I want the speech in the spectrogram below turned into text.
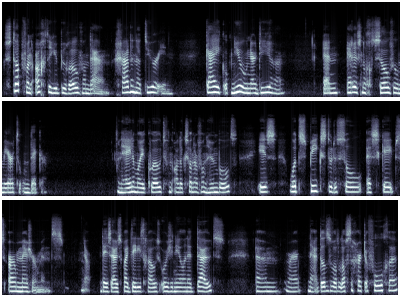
Stap van achter je bureau vandaan, ga de natuur in, kijk opnieuw naar dieren. En er is nog zoveel meer te ontdekken. Een hele mooie quote van Alexander van Humboldt is: What speaks to the soul escapes our measurements. Ja, deze uitspraak deed hij trouwens origineel in het Duits. Ehm, maar nou, dat is wat lastiger te volgen.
